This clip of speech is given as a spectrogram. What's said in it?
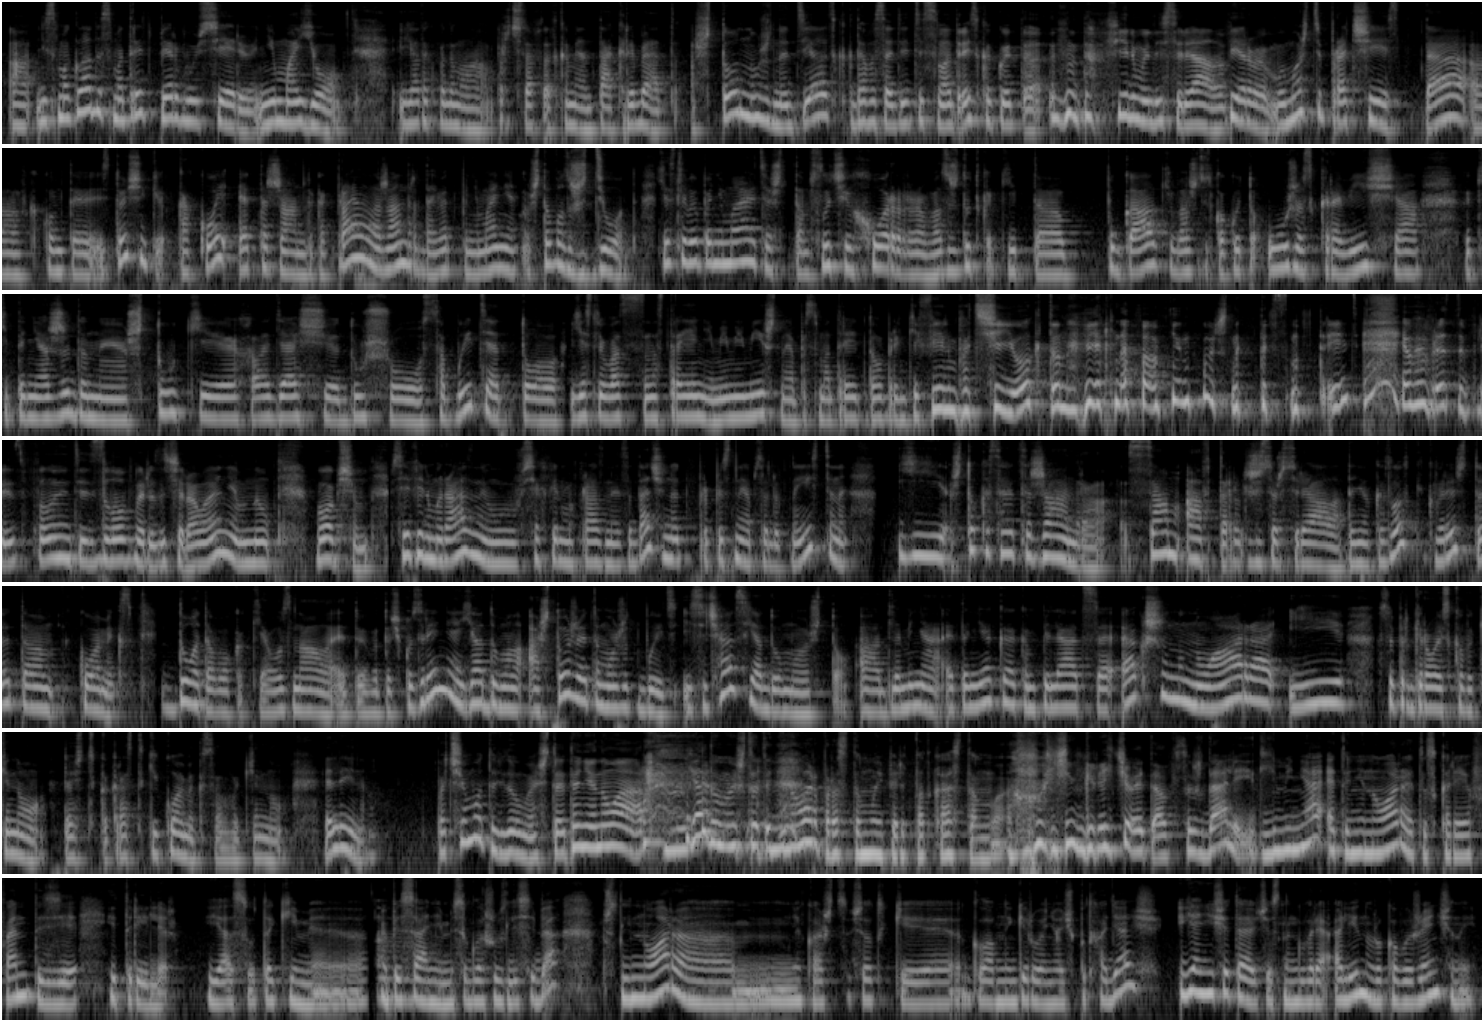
А, не смогла досмотреть первую серию, не мое. И я так подумала, прочитав этот коммент, так, ребят, что нужно делать, когда вы садитесь смотреть какой-то ну, там, фильм или сериал? Первое, вы можете прочесть да, а, в каком-то источнике, какой это жанр. Как правило, жанр дает понимание, что вас ждет. Если вы понимаете, что там в случае хоррора вас ждут какие-то пугалки, вас ждет какой-то ужас, кровища, какие-то неожиданные штуки, холодящие душу события, то если у вас настроение мимимишное посмотреть добренький фильм под чаек, то, наверное, вам не нужно это смотреть, и вы просто преисполнитесь злобой разочарованием. Ну, в общем, все фильмы разные, у всех фильмов разные задачи, но это прописные абсолютно истины. И что касается жанра, сам автор, режиссер сериала Данил Козловский говорит, что это комикс. До того, как я узнала эту его точку зрения, я думала, а что же это может быть? И сейчас я думаю, что а, для меня это некая компиляция экшена, нуара и супергеройского кино, то есть как раз-таки комиксового кино. Элина, Почему ты думаешь, что это не нуар? Ну, я думаю, что это не нуар, просто мы перед подкастом очень горячо это обсуждали. И для меня это не нуар, это скорее фэнтези и триллер. Я с вот такими э, описаниями соглашусь для себя, потому что для нуара, мне кажется, все таки главный герой не очень подходящий. И я не считаю, честно говоря, Алину роковой женщиной.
